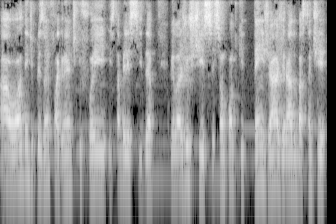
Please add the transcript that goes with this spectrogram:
a ordem de prisão em flagrante que foi estabelecida pela Justiça. Isso é um ponto que tem já gerado bastante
